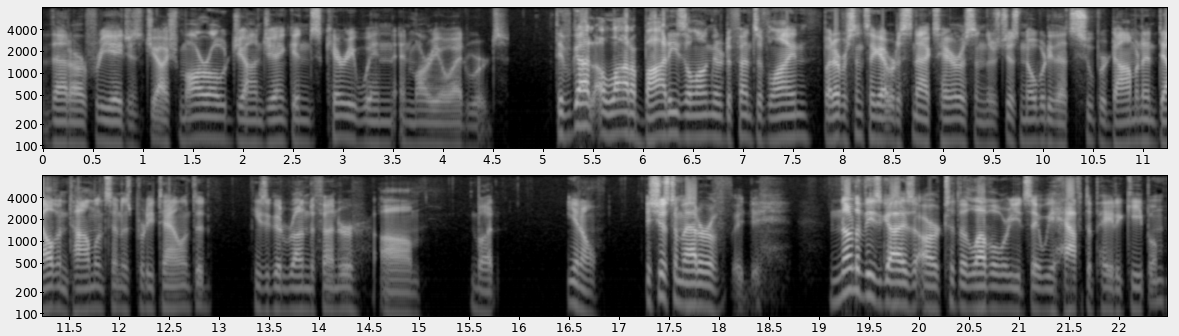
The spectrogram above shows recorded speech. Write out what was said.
that are free agents Josh Mauro, John Jenkins, Kerry Wynn, and Mario Edwards. They've got a lot of bodies along their defensive line, but ever since they got rid of Snacks Harrison, there's just nobody that's super dominant. Dalvin Tomlinson is pretty talented. He's a good run defender. Um, but, you know, it's just a matter of. None of these guys are to the level where you'd say we have to pay to keep them,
